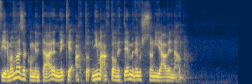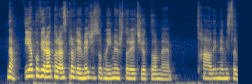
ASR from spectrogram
firmama za komentare neke aktu, njima aktualne teme nego što se oni jave nama. Da, iako vjerojatno raspravljaju međusobno, imaju što reći o tome, ali ne misle,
